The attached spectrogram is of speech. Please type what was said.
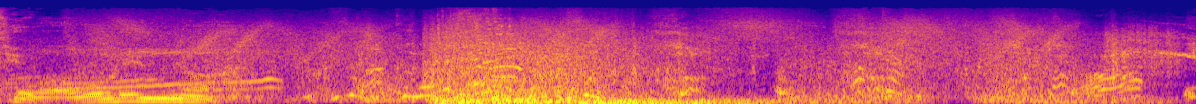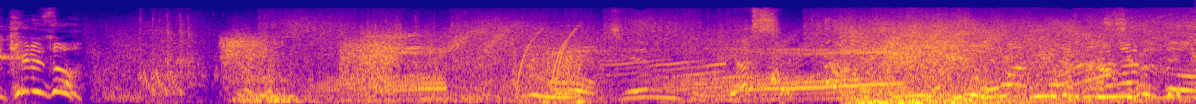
ては俺のいけるぞ。準備よし私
